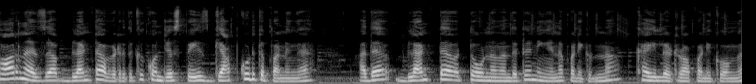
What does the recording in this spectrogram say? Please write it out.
கார்னர்ஸாக பிளண்ட்டாக விடுறதுக்கு கொஞ்சம் ஸ்பேஸ் கேப் கொடுத்து பண்ணுங்கள் அதை பிளண்ட்டை டோனை வந்துட்டு நீங்கள் என்ன பண்ணிக்கணும்னா கையில் ட்ரா பண்ணிக்கோங்க.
